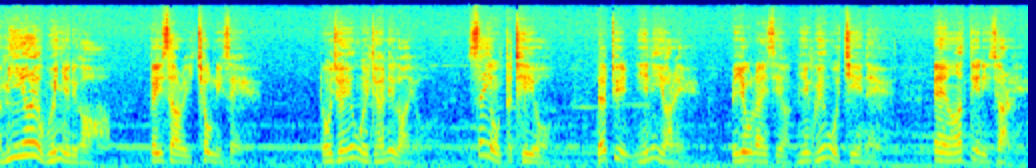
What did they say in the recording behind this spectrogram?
အမြင်ရတဲ့ဝင်းညင်တွေကပိတ်စာတွေချုပ်နေစေလုံချင်ရင်ဝန်ထမ်းတွေကရောစိတ်ယုံတထေရောလက်တွေ့မြင်နေရတဲ့မယုံနိုင်စရာမြင်ကွင်းကိုကြည့်နေအင်အားတည်နေကြတယ်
